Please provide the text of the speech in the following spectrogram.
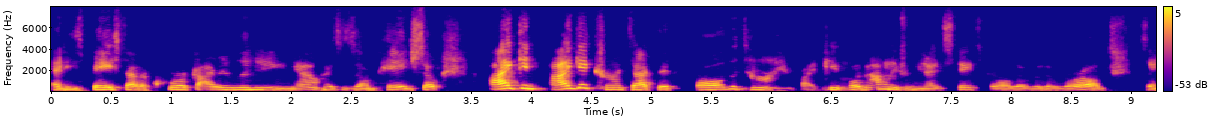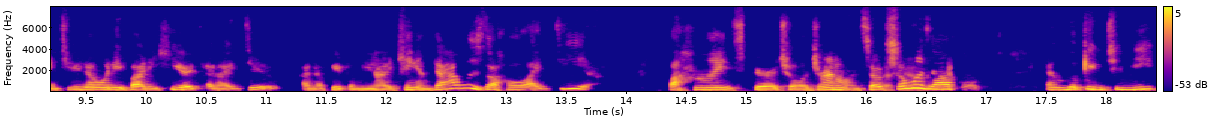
and he's based out of Cork, Ireland, and he now has his own page. So I can I get contacted all the time by people not only from the United States but all over the world saying, "Do you know anybody here?" And I do. I know people in the United Kingdom. That was the whole idea behind spiritual adrenaline. So if okay. someone's out there and looking to meet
